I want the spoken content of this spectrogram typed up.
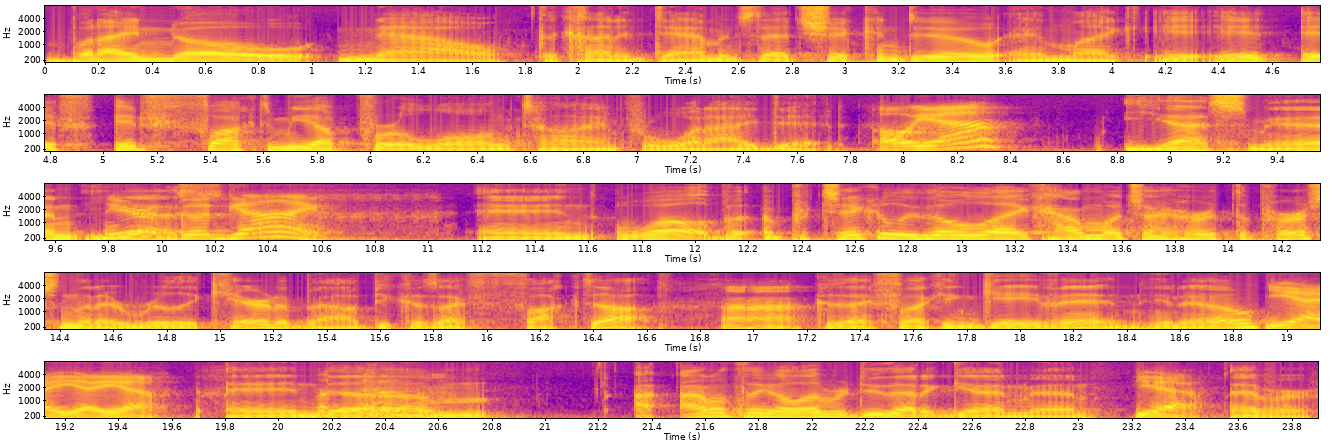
But I know now the kind of damage that shit can do, and like it, it, it, it fucked me up for a long time for what I did. oh yeah, Yes, man. you're yes. a good guy. And well, but particularly though, like how much I hurt the person that I really cared about because I fucked up. Uh-huh. Because I fucking gave in, you know. Yeah, yeah, yeah, And um, I, I don't think I'll ever do that again, man. yeah. Ever.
